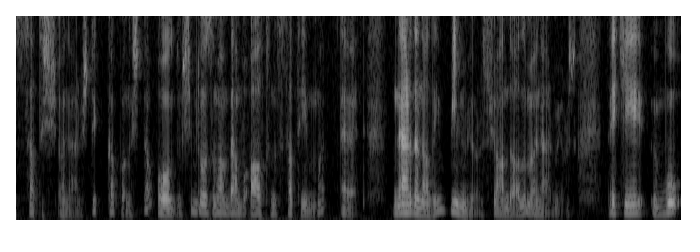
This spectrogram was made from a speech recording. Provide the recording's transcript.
satış önermiştik. Kapanışta oldu. Şimdi o zaman ben bu altını satayım mı? Evet. Nereden alayım bilmiyoruz. Şu anda alım önermiyoruz. Peki bu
